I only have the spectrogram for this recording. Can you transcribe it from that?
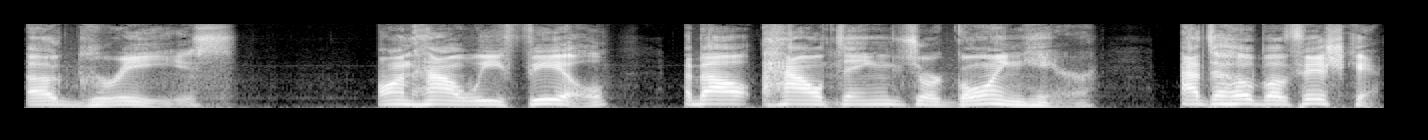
agrees on how we feel about how things are going here at the Hobo Fish Camp.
